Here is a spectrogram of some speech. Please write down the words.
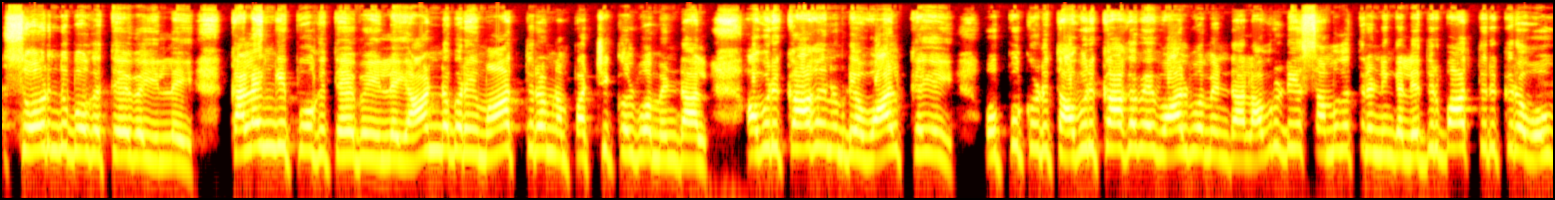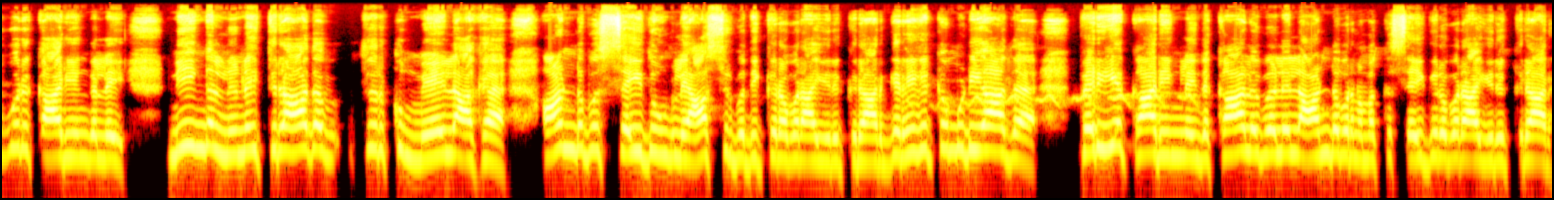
சோர்ந்து போக தேவையில்லை கலங்கி போக தேவையில்லை. ஆண்டவரை மாத்திரம் நாம் பற்றிக் கொள்வோம் என்றால் அவருக்காக நம்முடைய வாழ்க்கையை ஒப்பு கொடுத்து அவருக்காகவே வாழ்வோம் என்றால் அவருடைய சமூகத்துல நீங்கள் எதிர்பார்த்திருக்கிற ஒவ்வொரு காரியங்களை நீங்கள் நினைத்திராதத்திற்கும் மேலாக ஆண்டவர் செய்து உங்களை ஆசிர்வதிக்கிறவராய் இருக்கிறார் கிரகிக்க முடியாத பெரிய காரியங்களை இந்த கால வேளையில் ஆண்டவர் நமக்கு செய்கிறவராய் இருக்கிறார்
